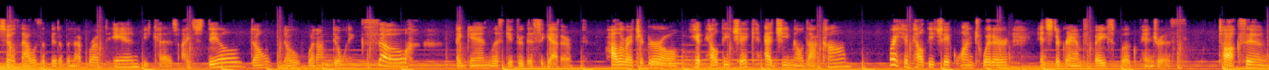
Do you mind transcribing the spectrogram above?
So that was a bit of an abrupt end because I still don't know what I'm doing. So Again, let's get through this together. Holler at your girl, hiphealthychick at gmail.com or hiphealthychick on Twitter, Instagram, Facebook, Pinterest. Talk soon.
